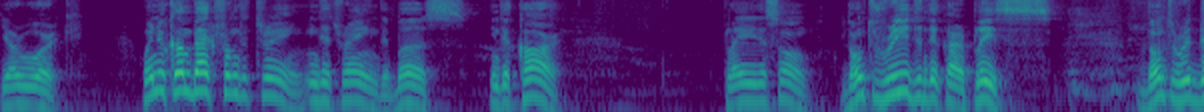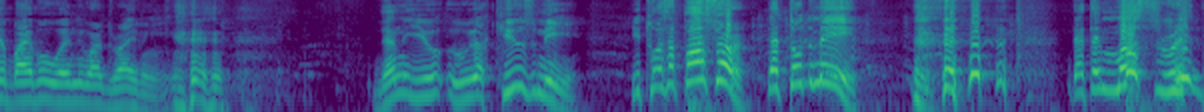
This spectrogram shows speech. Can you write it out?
your work. When you come back from the train, in the train, the bus, in the car, play the song. Don't read in the car, please. Don't read the Bible when you are driving. then you, you accuse me. It was a pastor that told me that I must read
